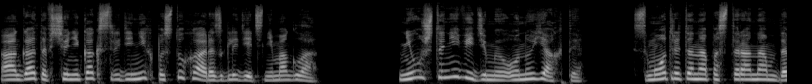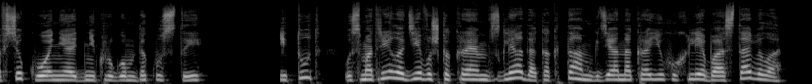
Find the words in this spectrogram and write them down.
а Агата все никак среди них пастуха разглядеть не могла. Неужто невидимый он у яхты? Смотрит она по сторонам, да все кони одни кругом да кусты. И тут усмотрела девушка краем взгляда, как там, где она краюху хлеба оставила,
